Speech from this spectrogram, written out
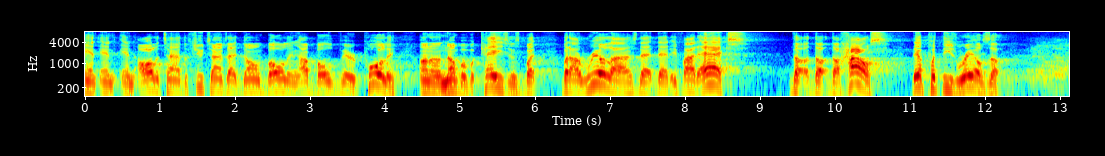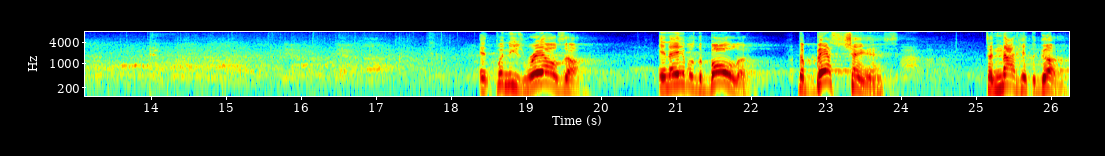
and, and, and all the times, the few times I'd gone bowling, I bowled very poorly on a number of occasions, but, but I realized that, that if I'd ask the, the, the house, they'll put these rails up. and putting these rails up enables the bowler the best chance to not hit the gutter.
